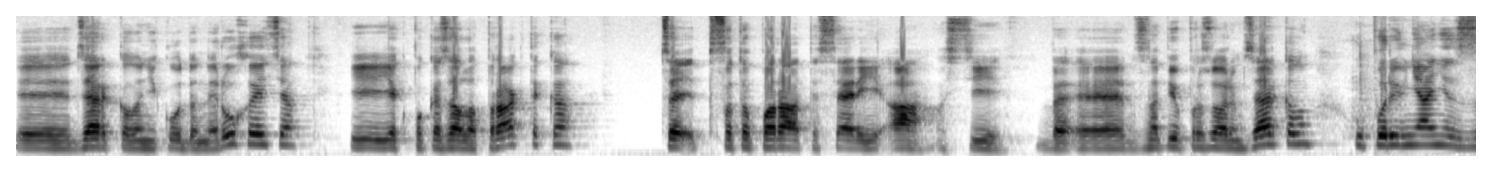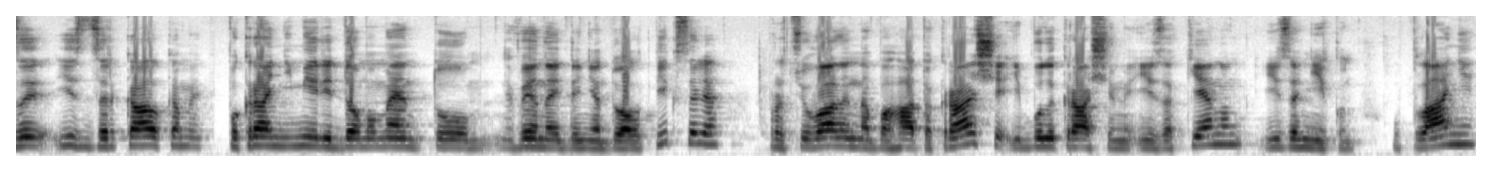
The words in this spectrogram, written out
е, дзеркало нікуди не рухається. І як показала практика, це фотоапарати серії А, ось ці е, з напівпрозорим дзеркалом, у порівнянні з із дзеркалками. По крайній мірі до моменту винайдення Dual Pixel працювали набагато краще і були кращими і за Canon, і за Nikon у плані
